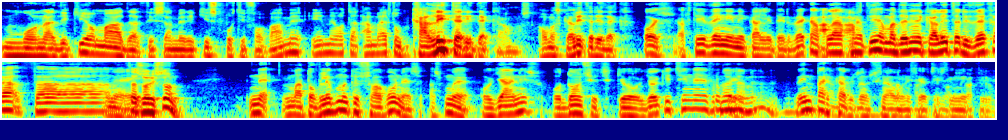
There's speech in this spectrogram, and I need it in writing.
μοναδική ομάδα της Αμερικής που τη φοβάμαι είναι όταν άμα έρθουν καλύτεροι 10 όμως. Όμως καλύτεροι 10. Όχι, αυτοί δεν είναι οι καλύτεροι 10. Απλά έχουν... Αυτοί άμα δεν είναι καλύτεροι 10 θα, Ναι. θα ζοριστούν. Ναι, μα το βλέπουμε και στους αγώνες. Α πούμε, ο Γιάννης, ο Ντόνσιτς και ο Γιώκητς είναι Ευρωπαίοι. Ναι, ναι, ναι, ναι. Δεν υπάρχει κάποιος να τους συναγωνιστεί αυτή τη στιγμή. Ακριβώς.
